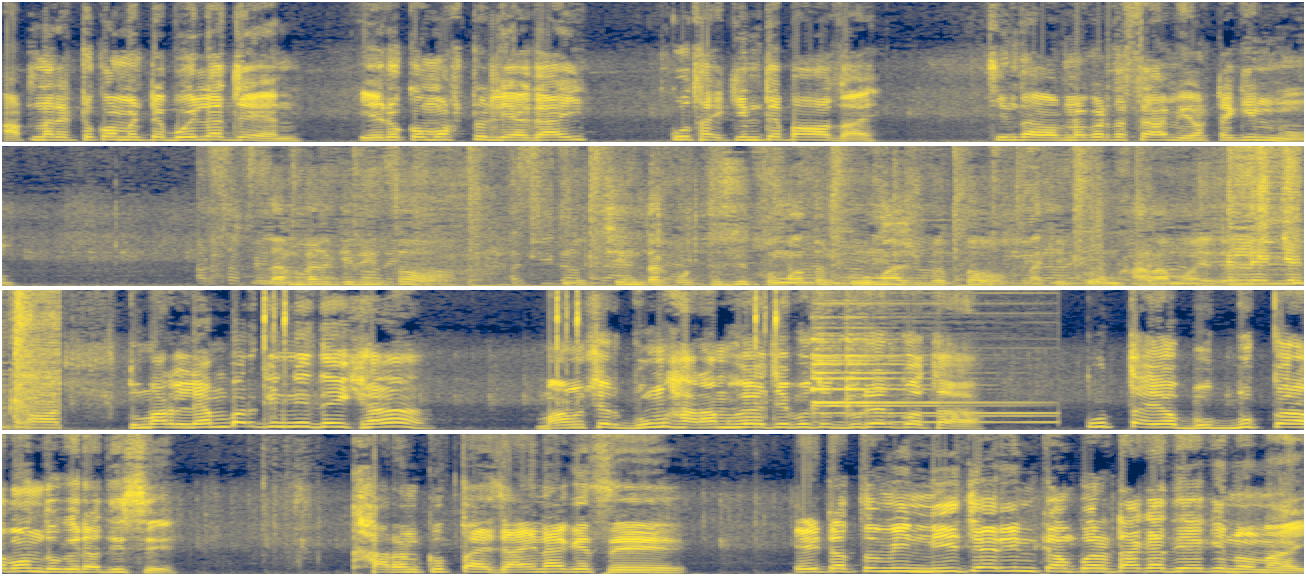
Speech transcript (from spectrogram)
আপনার একটু কমেন্টে বইলা যেন এরকম অস্ট্রেলিয়া গাই কোথায় কিনতে পাওয়া যায়? চিন্তা ভাবনা করতেছে আমি একটা কিনবো। ল্যাম্বরগিনি তো? চিন্তা করতেছি তোমাদের ঘুম আসবে তো? নাকি ঘুম হারাম হয়ে যাবে? তোমার ল্যাম্বরগিনি দেখা মানুষের ঘুম হারাম হয়ে যাবে তো দূরের কথা। কুত্তায়ও বুক বুক করা বন্ধ করে দিছে। কারণ কুত্তায় যায় না গেছে। এটা তুমি নিজের ইনকাম করা টাকা দিয়ে কিনো নাই।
